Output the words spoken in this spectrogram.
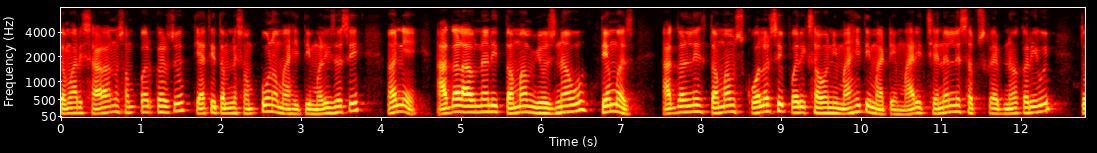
તમારી શાળાનો સંપર્ક કરજો. ત્યાંથી તમને સંપૂર્ણ માહિતી મળી જશે અને આગળ આવનારી તમામ યોજનાઓ તેમજ આગળની તમામ સ્કોલરશિપ પરીક્ષાઓની માહિતી માટે મારી ચેનલને સબસ્ક્રાઈબ ન કરી હોય તો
